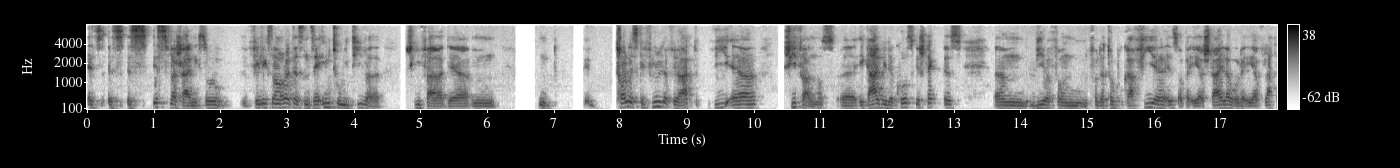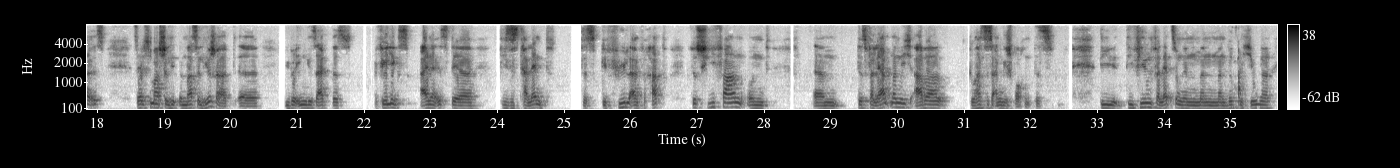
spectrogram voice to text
es, es, es ist wahrscheinlich so. Felix Neureuter ist ein sehr intuitiver Skifahrer, der ein, ähm, ein tolles Gefühl dafür hat, wie er Skifahren muss. Äh, egal wie der Kurs gesteckt ist, ähm, wie er von, von der Topografie her ist, ob er eher steiler oder eher flacher ist. Selbst Marcel, Marcel Hirscher hat äh, über ihn gesagt, dass Felix einer ist, der dieses Talent, das Gefühl einfach hat fürs Skifahren und ähm, das verlernt man nicht, aber du hast es angesprochen, das, die, die vielen Verletzungen, man, man wird nicht jünger,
